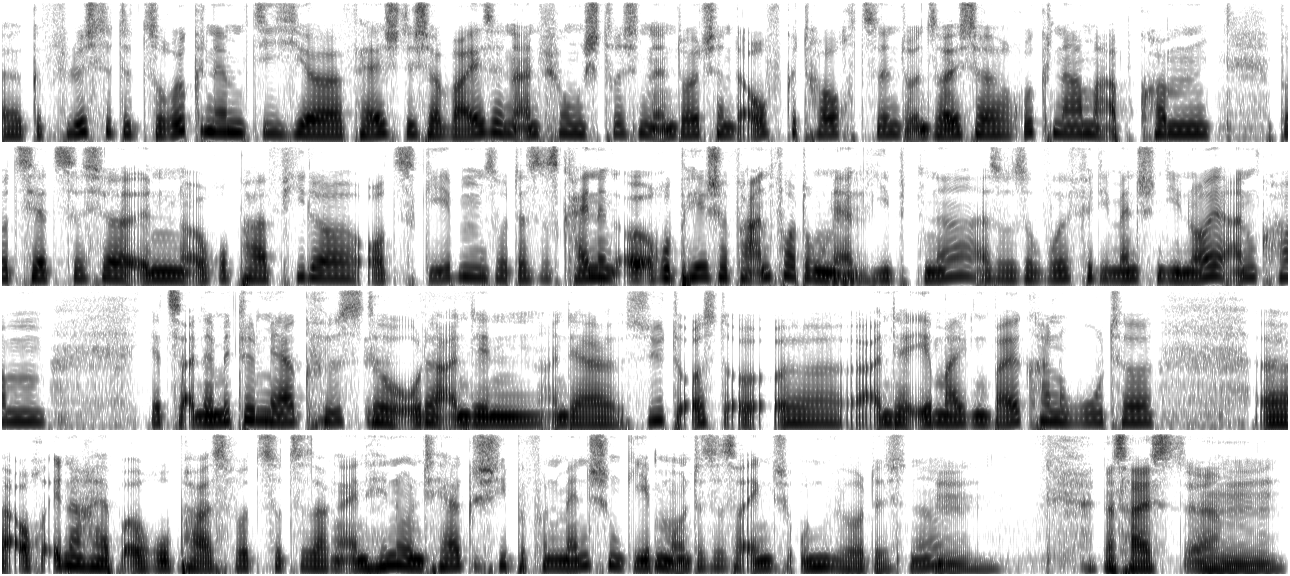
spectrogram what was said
äh, Geflüchtete zurücknimmt, die hier fälschlicherweise in Anführungsstrichen in Deutschland aufgetaucht sind. Und solche Rücknahmeabkommen wird es jetzt sicher in Europa vielerorts geben, so dass es keine europäische Verantwortung mehr mhm. gibt. Ne? Also sowohl für die Menschen, die neu ankommen, jetzt an der Mittelmeerküste mhm. oder an den an der Südost, äh, an der ehemaligen Balkanroute, äh, auch innerhalb Europas wird sozusagen ein Hin- und Hergeschiebe von Menschen geben und das ist eigentlich unwürdig. Ne? Mhm. Das heißt, ähm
